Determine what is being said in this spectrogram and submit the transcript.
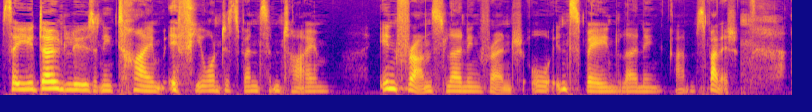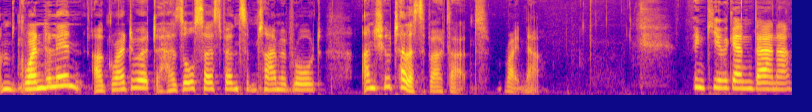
So you don't lose any time if you want to spend some time in France learning French or in Spain learning um, Spanish. Um, Gwendolyn, our graduate, has also spent some time abroad, and she'll tell us about that right now. Thank you again, Berna.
